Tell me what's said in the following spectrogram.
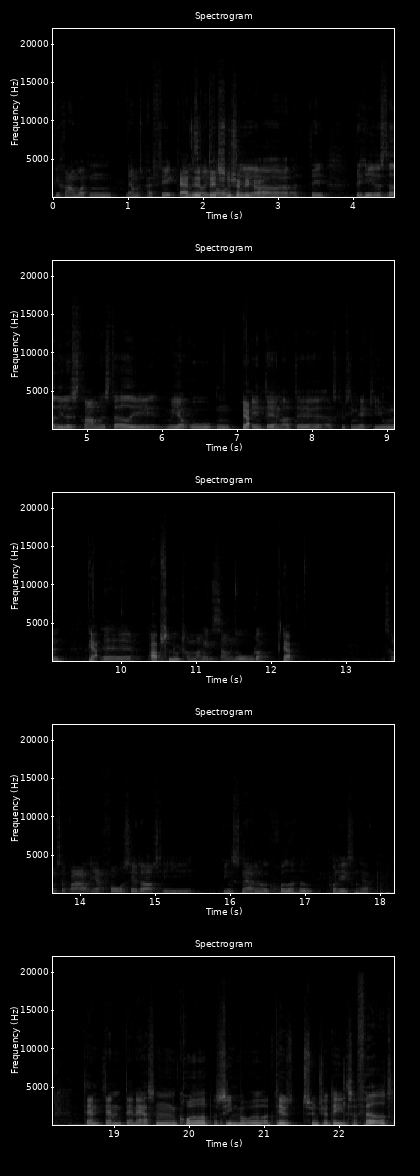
vi rammer den nærmest perfekt. Ja, det- i det synes jeg, vi gør. det, det hele er stadig lidt stramt, men stadig mere åben Ja. end den, og det skal vi sige, mere givende. Ja. Øh, Absolut. og mange af de samme noter. Ja. Som så bare ja, fortsætter også lige, lige en snært af noget krydderhed på næsen her. Den, den, den er sådan krydret på sin måde, og det synes jeg dels er fadet,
